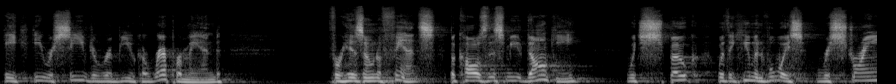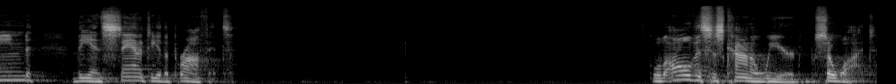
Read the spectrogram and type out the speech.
He, he received a rebuke, a reprimand for his own offense because this mute donkey, which spoke with a human voice, restrained the insanity of the prophet. Well, all this is kind of weird. So what?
